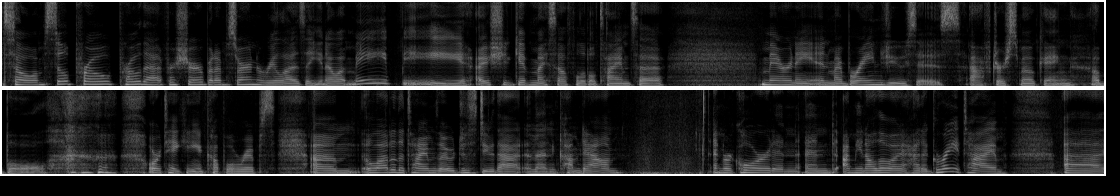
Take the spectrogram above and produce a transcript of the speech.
so I'm still pro pro that for sure, but I'm starting to realize that you know what, maybe I should give myself a little time to marinate in my brain juices after smoking a bowl or taking a couple rips. Um, a lot of the times I would just do that and then come down and record and and I mean although I had a great time uh,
